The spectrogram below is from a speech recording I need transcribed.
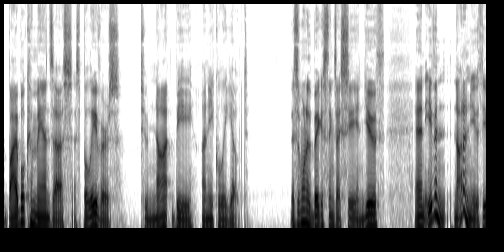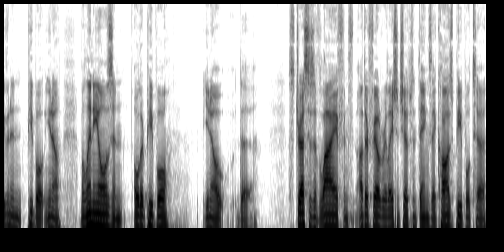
The Bible commands us as believers to not be unequally yoked. This is one of the biggest things I see in youth and even not in youth, even in people, you know, millennials and older people, you know, the stresses of life and other failed relationships and things, they cause people to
